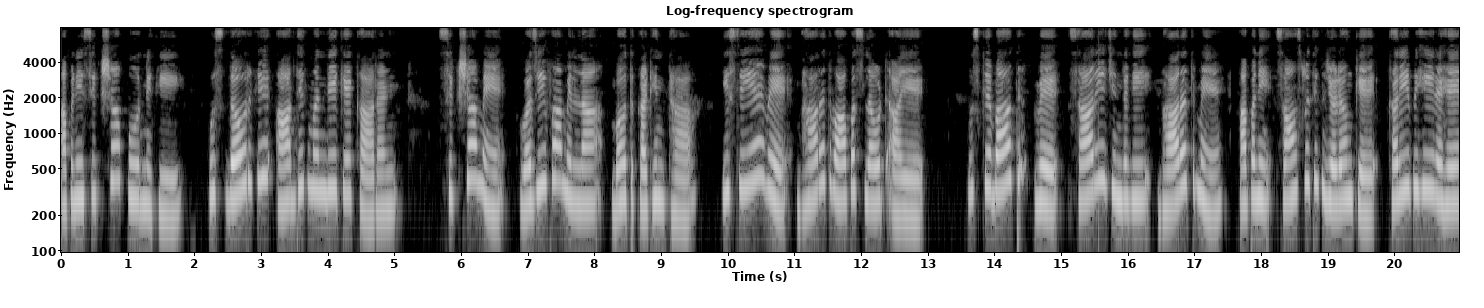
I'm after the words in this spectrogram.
अपनी शिक्षा पूर्ण की। उस दौर की आर्थिक मंदी के कारण शिक्षा में वजीफा मिलना बहुत कठिन था, इसलिए वे भारत वापस लौट आए। उसके बाद वे सारी ज़िंदगी भारत में अपनी सांस्कृतिक जड़ों के करीब ही रहे।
